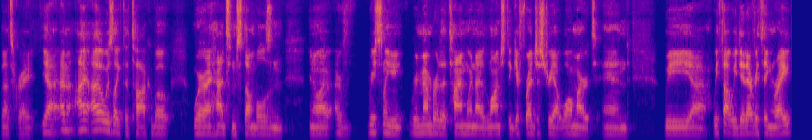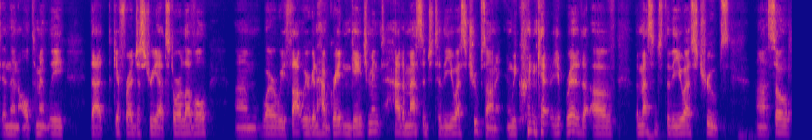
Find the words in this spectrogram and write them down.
That's great. Yeah, and I, I always like to talk about where I had some stumbles, and you know, I, I've recently remembered the time when I launched the gift registry at Walmart, and we uh, we thought we did everything right, and then ultimately that gift registry at store level. Um, where we thought we were going to have great engagement had a message to the U.S. troops on it, and we couldn't get rid of the message to the U.S. troops. Uh, so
